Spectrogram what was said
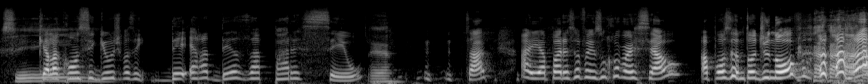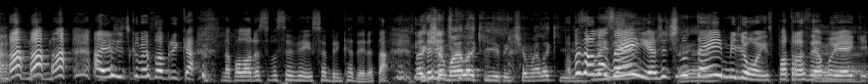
Sim. Que ela conseguiu, tipo assim, de- ela desapareceu, É. sabe? Aí apareceu, fez um comercial, aposentou de novo. Aí a gente começou a brincar. Paula Arósio, se você vê isso, é brincadeira, tá? Tem a que gente chamar ela aqui, tem que chamar ela aqui. Mas ela não Pois é. vem, a gente não É. tem milhões pra trazer a mulher aqui.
